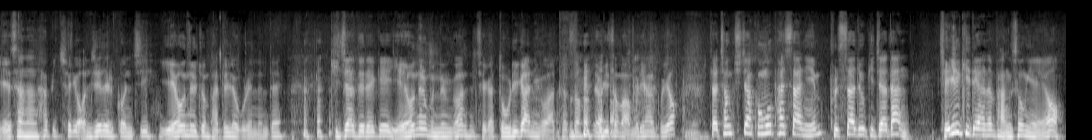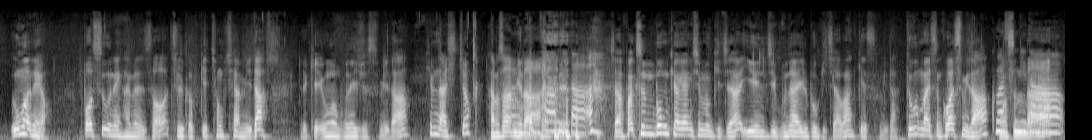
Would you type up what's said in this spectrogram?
예산안 합의철이 언제 될 건지 예언을 좀 받으려고 그랬는데 기자들에게 예언을 묻는 건 제가 도리가 아닌 것 같아서 여기서 마무리하고요. 네. 자, 청취자 0584님, 불사조 기자단 제일 기대하는 방송이에요. 응원해요. 버스 운행하면서 즐겁게 청취합니다. 이렇게 응원 보내주셨습니다. 힘나시죠? 감사합니다. 아, 감사합니다. 네. 자, 박순봉 경향신문 기자, 이은지 문화일보 기자와 함께했습니다. 두 분 말씀 고맙습니다. 고맙습니다. 고맙습니다.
